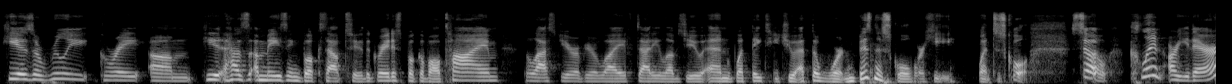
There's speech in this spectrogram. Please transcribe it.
he is a really great. Um, he has amazing books out too. The greatest book of all time, The Last Year of Your Life, Daddy Loves You, and What They Teach You at the Wharton Business School, where he went to school. So, Clint, are you there?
